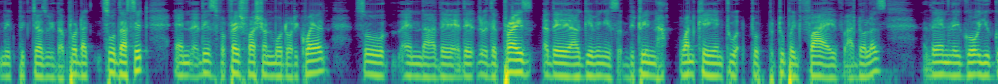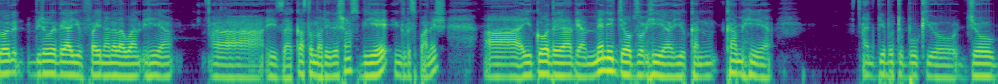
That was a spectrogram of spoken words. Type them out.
make pictures with the product. So that's it. And this fresh fashion model required. So and uh, the, the the price they are giving is between 1k and 2 2.5 uh, dollars. Then they go you go below there you find another one here uh, is uh, customer relations va english spanish. Uh, you go there there are many jobs over here. You can come here and be able to book your job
